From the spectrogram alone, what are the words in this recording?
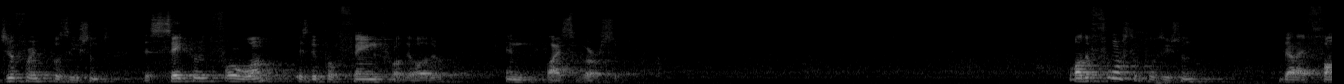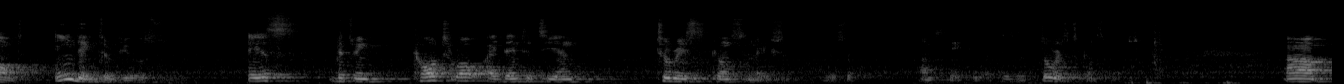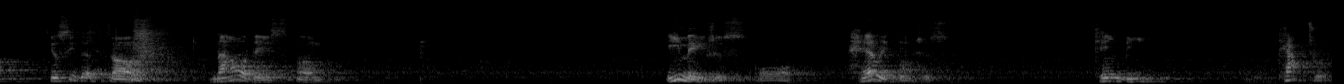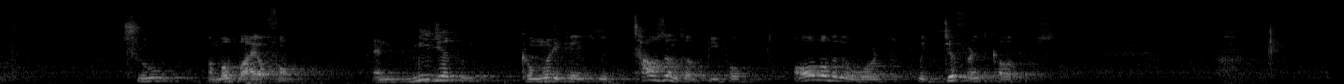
different positions. The sacred for one is the profane for the other, and vice versa. Well, the fourth position that I found in the interviews is between cultural identity and tourist consummation. There's a mistake here. This is tourist consummation. Um, you see that um, nowadays um, images or heritages can be captured through a mobile phone and immediately communicate with thousands of people all over the world with different cultures.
